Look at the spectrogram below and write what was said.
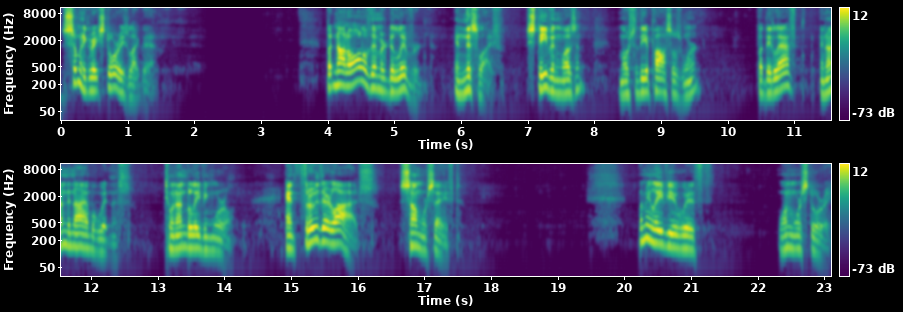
So many great stories like that. But not all of them are delivered in this life. Stephen wasn't, most of the apostles weren't, but they left an undeniable witness to an unbelieving world. And through their lives, some were saved. Let me leave you with one more story.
